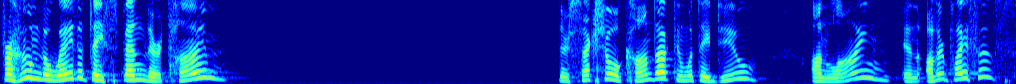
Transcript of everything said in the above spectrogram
for whom the way that they spend their time, their sexual conduct, and what they do online and other places,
